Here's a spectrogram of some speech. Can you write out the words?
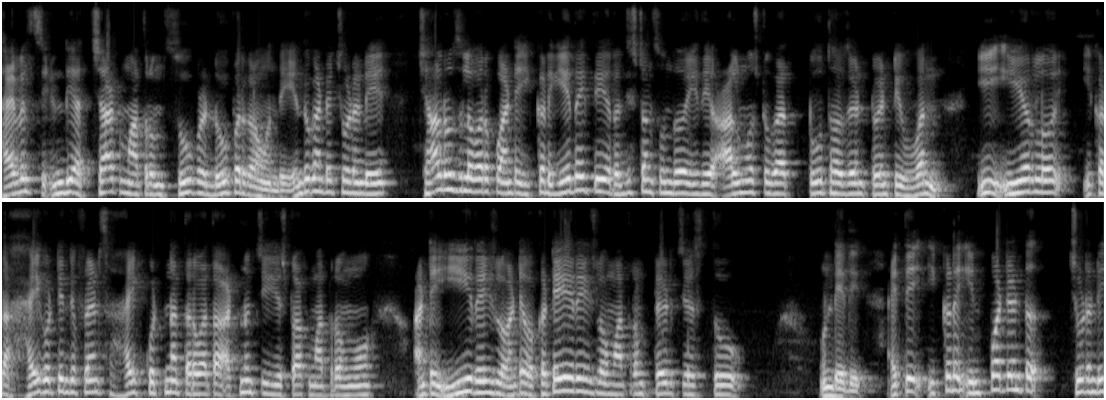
హ్యావెల్స్ ఇండియా చార్ట్ మాత్రం సూపర్ డూపర్గా ఉంది. ఎందుకంటే చూడండి చాలా రోజుల వరకు అంటే ఇక్కడ ఏదైతే రెజిస్టెన్స్ ఉందో ఇది ఆల్మోస్ట్గా టూ థౌజండ్ ట్వంటీ వన్ ఈ ఇయర్లో ఇక్కడ హై కొట్టింది ఫ్రెండ్స్. హై కొట్టిన తర్వాత అటు నుంచి ఈ స్టాక్ మాత్రము అంటే ఈ రేంజ్లో అంటే ఒకటే రేంజ్లో మాత్రం ట్రేడ్ చేస్తూ ఉండేది. అయితే ఇక్కడ ఇంపార్టెంట్ చూడండి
